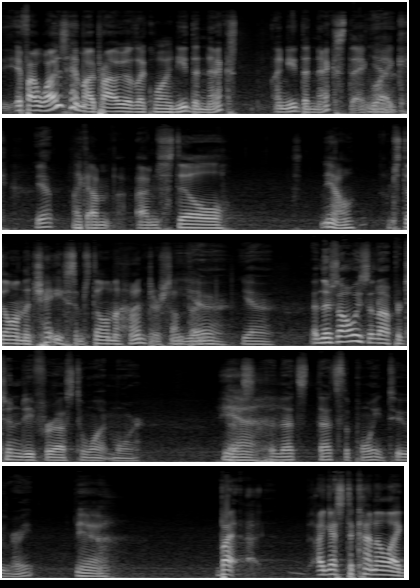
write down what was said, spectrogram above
if i was him i'd probably be like well i need the next i need the next thing Yeah. like yeah, like i'm i'm still you know i'm still on the chase i'm still on the hunt or something Yeah. Yeah. And there's always an opportunity for us to want more. That's- yeah and that's that's the point too, right? Yeah. But I guess to kind of like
